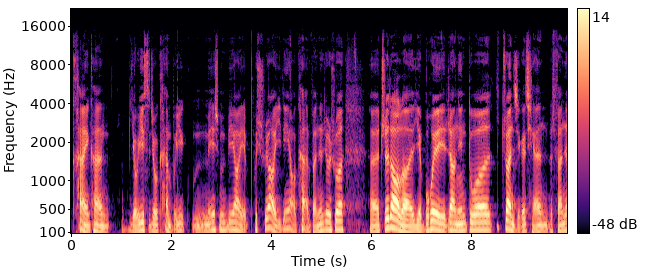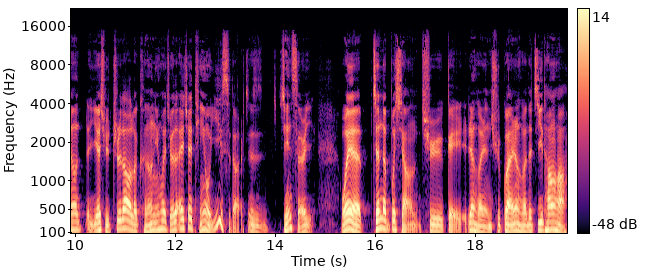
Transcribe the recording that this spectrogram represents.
看一看，有意思就看，不一没什么必要，也不需要一定要看，反正就是说，呃，知道了也不会让您多赚几个钱，反正也许知道了，可能您会觉得，哎，这挺有意思的，这仅此而已。我也真的不想去给任何人去灌任何的鸡汤哈。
